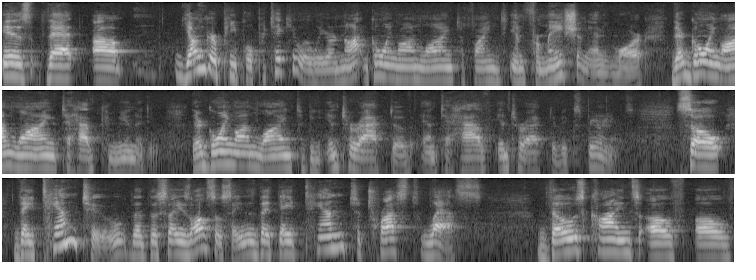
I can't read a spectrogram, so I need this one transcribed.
is that um, younger people particularly are not going online to find information anymore. They're going online to have community. They're going online to be interactive and to have interactive experience. So they tend to, that the studies also say, is that they tend to trust less those kinds of, of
